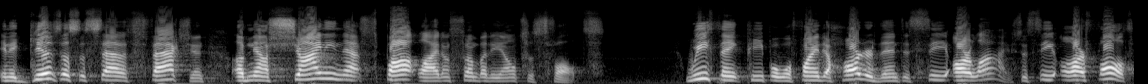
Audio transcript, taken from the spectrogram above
And it gives us the satisfaction of now shining that spotlight on somebody else's faults. We think people will find it harder then to see our lives, to see our faults,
